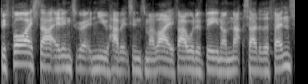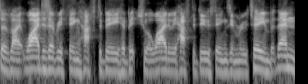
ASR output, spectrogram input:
before I started integrating new habits into my life, I would have been on that side of the fence of like, why does everything have to be habitual? Why do we have to do things in routine? But then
